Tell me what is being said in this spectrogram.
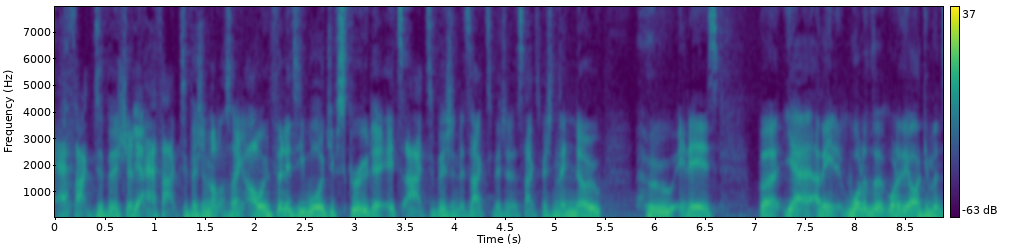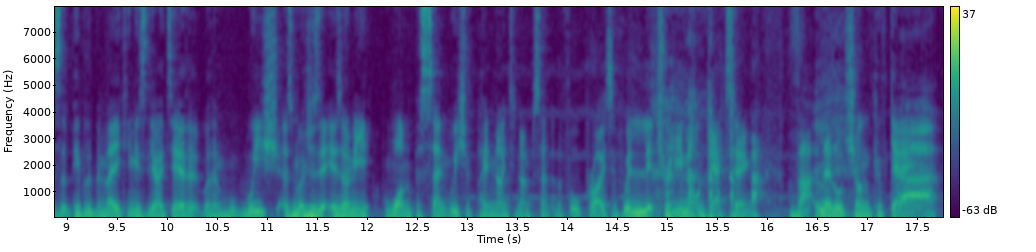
F Activision, Yeah. F Activision. Not saying, oh, Infinity Ward, you've screwed it. It's Activision, it's Activision, it's Activision. They know who it is. But yeah, I mean, one of the one of the arguments that people have been making is the idea that well, then we, sh- as much as it is only one percent, we should pay ninety nine percent of the full price if we're literally not getting that little chunk of game That-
